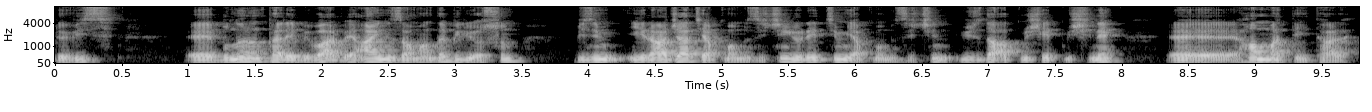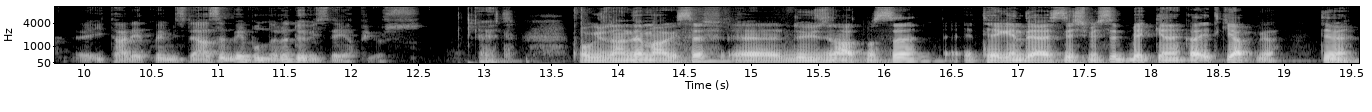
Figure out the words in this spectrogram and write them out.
döviz. E, bunların talebi var ve aynı zamanda biliyorsun bizim ihracat yapmamız için, üretim yapmamız için %60-70'ini e, ham madde ithal, e, ithal etmemiz lazım ve bunları dövizle yapıyoruz. Evet. O yüzden de maalesef e, dövizin artması, e, TL'nin değersizleşmesi beklenen kadar etki yapmıyor. Değil mi?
